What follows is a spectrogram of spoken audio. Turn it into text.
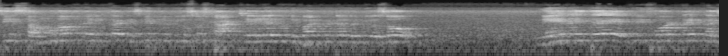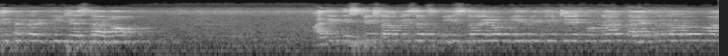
సి సమూహం నేను ఇంకా డిస్ట్రిక్ట్ రివ్యూస్ స్టార్ట్ చేయలేదు డిపార్ట్మెంటల్ రివ్యూస్ నేనైతే ఎవ్రీ ఫోర్ టైం ఖచ్చితంగా రివ్యూ చేస్తాను. అది డిస్ట్రిక్ట్ ఆఫీసర్స్ మీ స్థాయిలో మీరు రివ్యూ చేయకుండా కలెక్టర్ గారు మా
